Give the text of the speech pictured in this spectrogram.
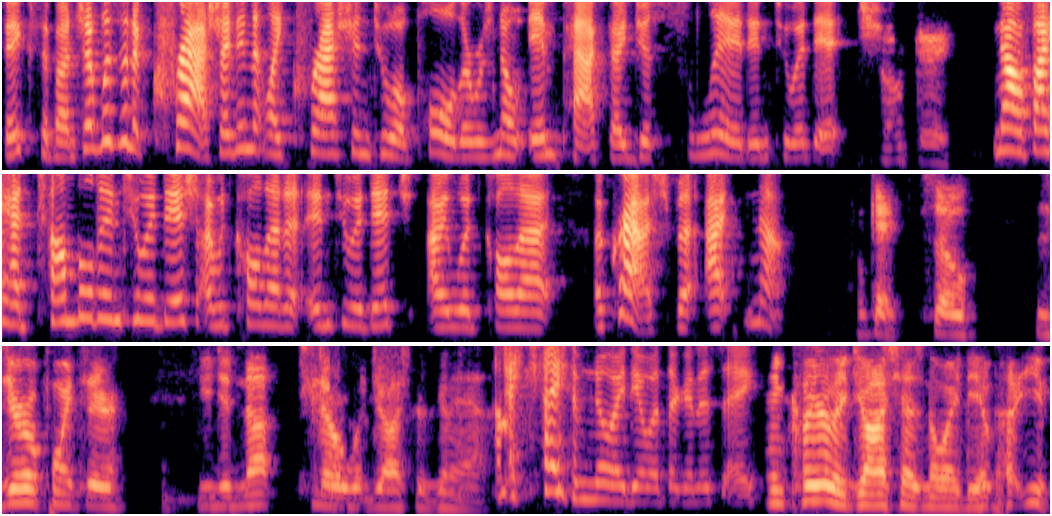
fix a bunch. It wasn't a crash. I didn't like crash into a pole. There was no impact. I just slid into a ditch. Okay. Now, if I had tumbled into a dish, I would call that a, into a ditch. I would call that a crash. But I no. Okay. So zero points there. You did not know what Josh was going to ask, I, I have no idea what they're gonna say. and clearly Josh has no idea about you.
